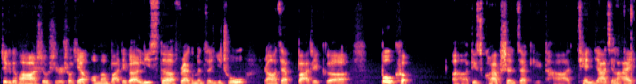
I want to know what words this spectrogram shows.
这个的话就是首先我们把这个 list fragment 移除，然后再把这个 book 呃 description 再给它添加进来。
